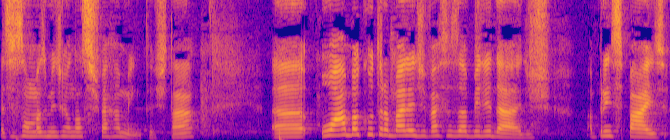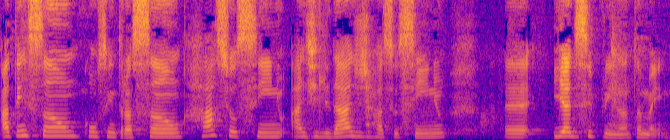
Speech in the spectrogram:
Essas são mais ou menos as nossas ferramentas, tá? Uh, o Abaco trabalha diversas habilidades. A principais, atenção, concentração, raciocínio, agilidade de raciocínio eh, e a disciplina também.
